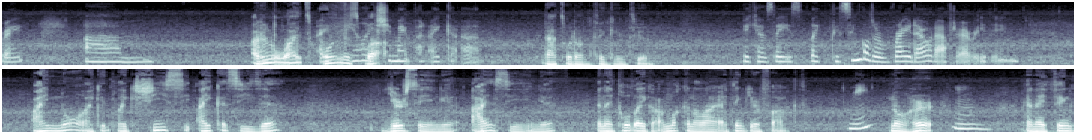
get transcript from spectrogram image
right? Um, I don't know why it's pointless. I feel like but she might put Ika up that's what I'm thinking too. because they like they singled her right out after everything. I know I could like she see Aika sees it, you're seeing it, I'm seeing it, and I told Aika I'm not gonna lie, I think you're fucked. Me? No, her, Mm. and I think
